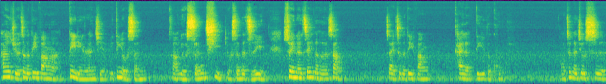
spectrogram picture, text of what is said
他就觉得这个地方啊地灵人杰，一定有神。啊，有神气，有神的指引，所以呢，这个和尚在这个地方开了第一个窟，啊，这个就是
